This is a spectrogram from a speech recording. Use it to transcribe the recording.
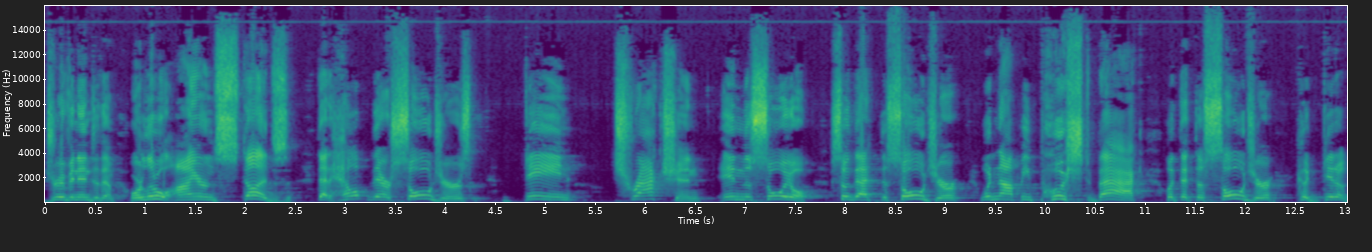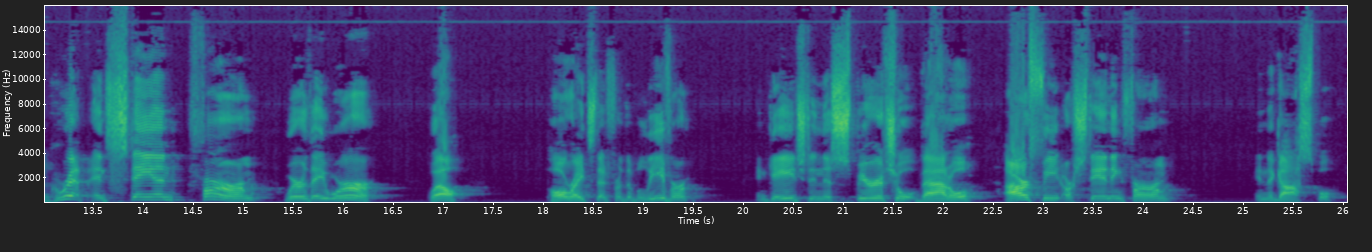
driven into them or little iron studs that helped their soldiers gain traction in the soil so that the soldier would not be pushed back, but that the soldier could get a grip and stand firm where they were. Well, Paul writes that for the believer engaged in this spiritual battle, our feet are standing firm in the gospel.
